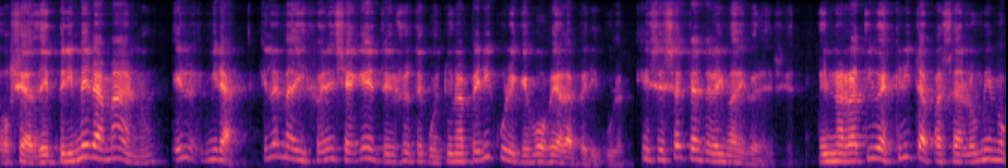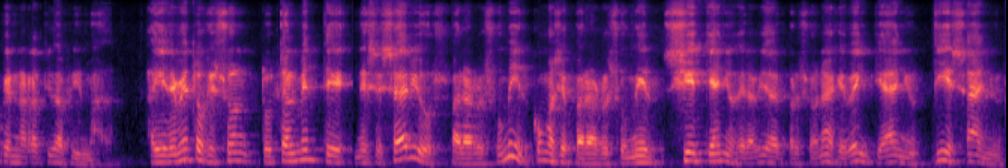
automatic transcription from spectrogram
o sea, de primera mano, el, mirá, es la misma diferencia que entre que yo te cuento una película y que vos veas la película. Es exactamente la misma diferencia. En narrativa escrita pasa lo mismo que en narrativa filmada. Hay elementos que son totalmente necesarios para resumir. ¿Cómo haces para resumir siete años de la vida del personaje, 20 años, 10 años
